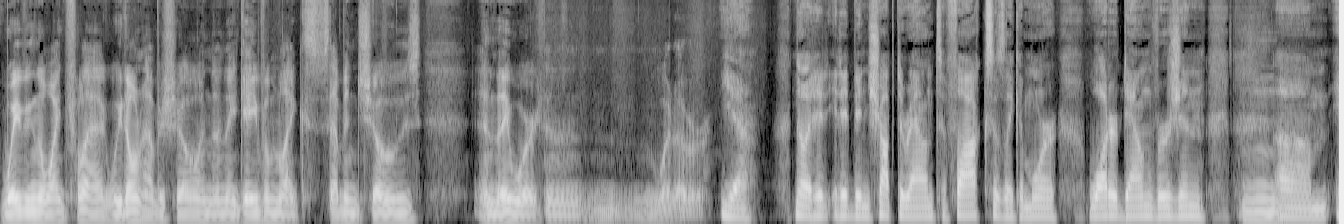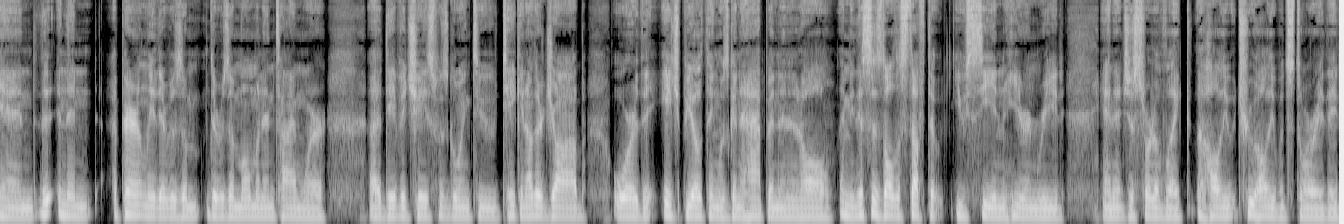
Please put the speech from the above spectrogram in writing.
waving the white flag. We don't have a show, and then they gave them like seven shows, and they worked and whatever. Yeah. No, it had, it had been shopped around to Fox as like a more watered down version, Mm. um, and th- and then apparently there was a there was a moment in time where uh, David Chase was going to take another job, or the HBO thing was going to happen, and it all. I mean, this is all the stuff that you see and hear and read, and it just sort of like the Hollywood true Hollywood story. They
